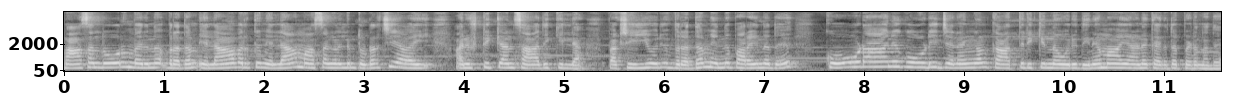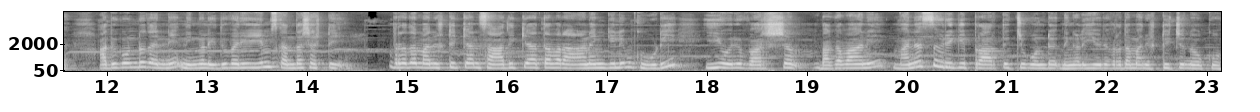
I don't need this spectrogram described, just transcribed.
മാസം തോറും വരുന്ന വ്രതം എല്ലാവർക്കും എല്ലാ മാസങ്ങളിലും തുടർച്ചയായി അനുഷ്ഠിക്കാൻ സാധിക്കില്ല. പക്ഷേ ഈ ഒരു വ്രതം എന്ന് പറയുന്നത് കോടാനുകോടി ജനങ്ങൾ കാത്തിരിക്കുന്ന ഒരു ദിനമായാണ് കരുതപ്പെടുന്നത്. അതുകൊണ്ട് തന്നെ നിങ്ങൾ ഇതുവരെയും സ്കന്ദഷഷ്ടി വ്രതം അനുഷ്ഠിക്കാൻ സാധിക്കാത്തവർ ആണെങ്കിലും കൂടി ഈ ഒരു വർഷം ഭഗവാനെ മനസ്സുരുകി പ്രാർത്ഥിച്ചുകൊണ്ട് നിങ്ങൾ ഈ ഒരു വ്രതം അനുഷ്ഠിച്ചു നോക്കൂ.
